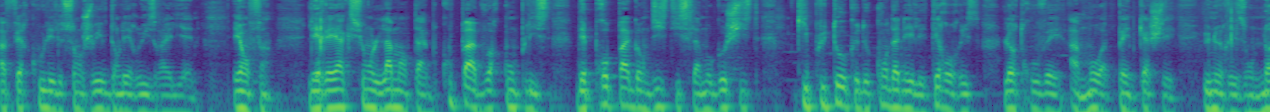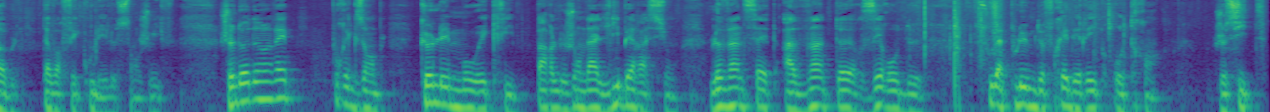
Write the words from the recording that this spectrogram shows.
à faire couler le sang juif dans les rues israéliennes. Et enfin, les réactions lamentables, coupables voire complices des propagandistes islamo-gauchistes qui, plutôt que de condamner les terroristes, leur trouvaient, à mot à peine caché, une raison noble d'avoir fait couler le sang juif. Je donnerai pour exemple que les mots écrits par le journal Libération le 27 à 20h02 sous la plume de Frédéric Autran. Je cite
